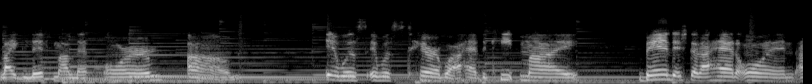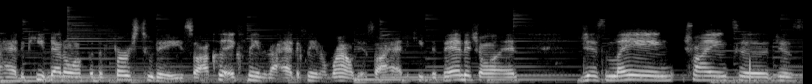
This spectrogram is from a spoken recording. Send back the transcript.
like lift my left arm. Um, it was it was terrible. I had to keep my bandage that I had on, I had to keep that on for the first two days. So I couldn't clean it. I had to clean around it. So I had to keep the bandage on, just laying, trying to just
